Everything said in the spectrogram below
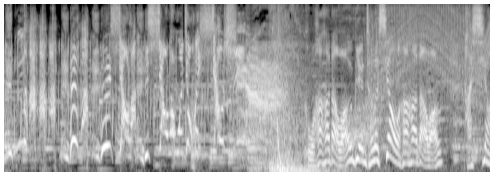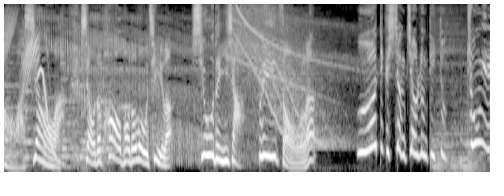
笑了，笑了，我就会消失啊！苦哈哈大王变成了笑哈哈大王，他笑啊笑啊，笑得泡泡都漏气了，咻的一下飞走了。我的个橡胶弄地洞，终于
